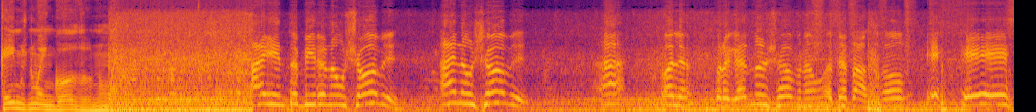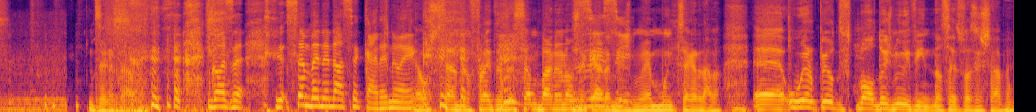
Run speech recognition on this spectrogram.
caímos num engodo, num... Ai, em Tabira não chove. Ai, não chove. Ah, olha, para cá não chove não, até está sol. desagradável. Goza, samba na nossa cara, não é? É o Sandro Freitas a sambar na nossa Sim, cara sim. mesmo, é muito desagradável. Eh, o Europeu de Futebol 2020, não sei se vocês sabem,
